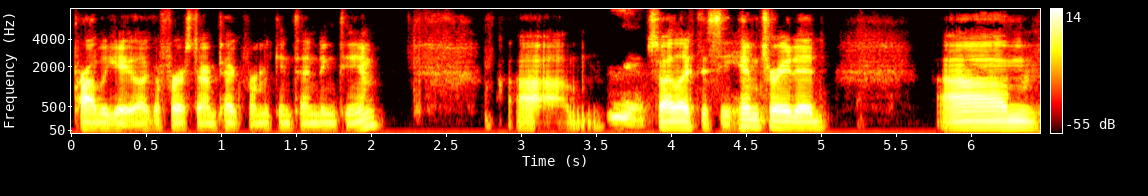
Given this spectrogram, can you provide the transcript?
probably get like a first round pick from a contending team. Um, yeah. so I like to see him traded. Um,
